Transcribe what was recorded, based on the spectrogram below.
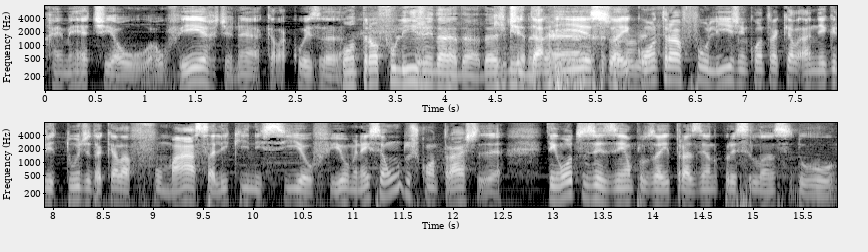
remete ao, ao verde, né? Aquela coisa contra a fuligem da, da, das minas, dá, né? Isso aí contra a fuligem, contra aquela a negritude daquela fumaça ali que inicia o filme, né? Isso é um dos contrastes. É. Tem outros exemplos aí trazendo por esse lance do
